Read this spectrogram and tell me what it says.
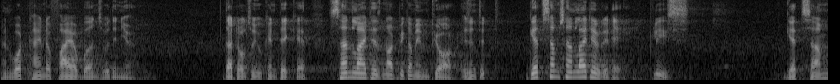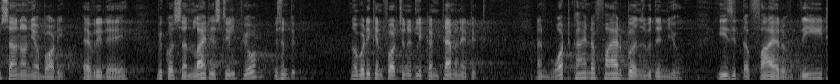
And what kind of fire burns within you, that also you can take care. Sunlight has not become impure, isn't it? Get some sunlight every day, please. Get some sun on your body every day because sunlight is still pure, isn't it? Nobody can fortunately contaminate it. And what kind of fire burns within you? Is it the fire of greed,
